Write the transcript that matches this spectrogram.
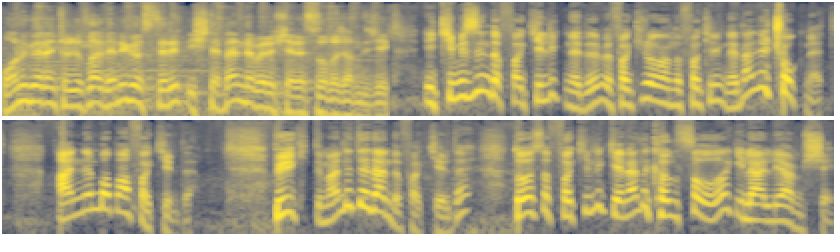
onu gören çocuklar beni gösterip işte ben de böyle şerefsiz olacağım diyecek. İkimizin de fakirlik nedeni ve fakir olanın da fakirlik nedeni çok net. Annem babam fakirdi. Büyük ihtimalle deden de fakirdi. Dolayısıyla fakirlik genelde kalıtsal olarak ilerleyen bir şey.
